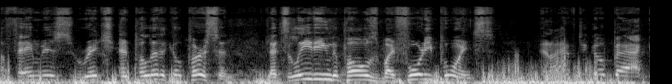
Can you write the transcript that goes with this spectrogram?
a famous, rich, and political person that's leading the polls by 40 points. And I have to go back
